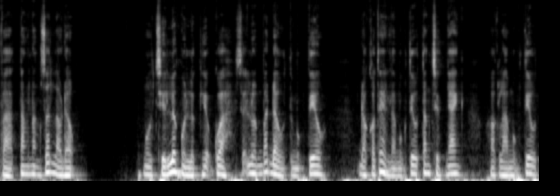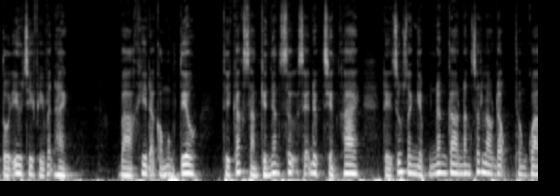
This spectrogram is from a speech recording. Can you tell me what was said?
và tăng năng suất lao động. Một chiến lược nguồn lực hiệu quả sẽ luôn bắt đầu từ mục tiêu, đó có thể là mục tiêu tăng trưởng nhanh hoặc là mục tiêu tối ưu chi phí vận hành. Và khi đã có mục tiêu thì các sáng kiến nhân sự sẽ được triển khai để giúp doanh nghiệp nâng cao năng suất lao động thông qua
